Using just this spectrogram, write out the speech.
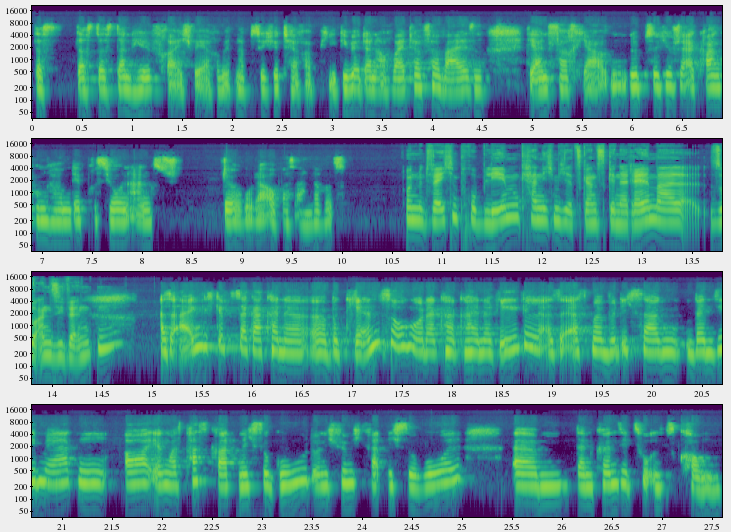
dass, dass das dann hilfreich wäre mit einer Psychotherapie, die wir dann auch weiter verweisen, die einfach ja eine psychische Erkrankung haben, Depression, Angst, Essstörung oder auch was anderes. Und mit welchen Problemen kann ich mich jetzt ganz generell mal so an Sie wenden? Also eigentlich gibt es da gar keine äh, Begrenzung oder gar keine Regel. Also erstmal würde ich sagen, wenn Sie merken, oh, irgendwas passt gerade nicht so gut und ich fühle mich gerade nicht so wohl, ähm, dann können Sie zu uns kommen.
